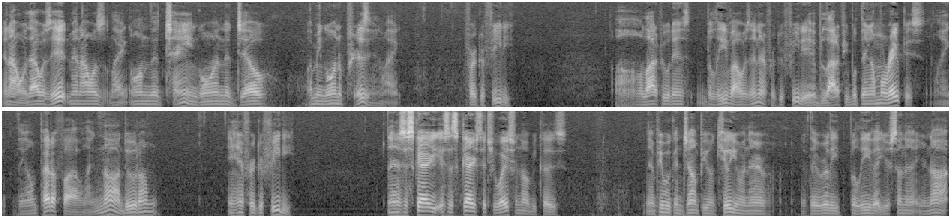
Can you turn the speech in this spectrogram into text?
and I that was it, man. I was like on the chain, going to jail. I mean, going to prison, like for graffiti. Uh, a lot of people didn't believe I was in there for graffiti. A lot of people think I'm a rapist, like think I'm a pedophile. like, nah, dude, I'm in here for graffiti. And it's a scary, it's a scary situation though because you know, people can jump you and kill you in there if they really believe that you're something that you're not.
